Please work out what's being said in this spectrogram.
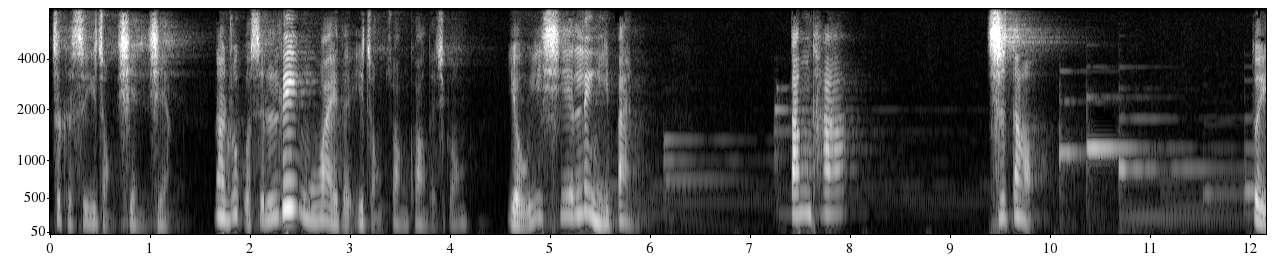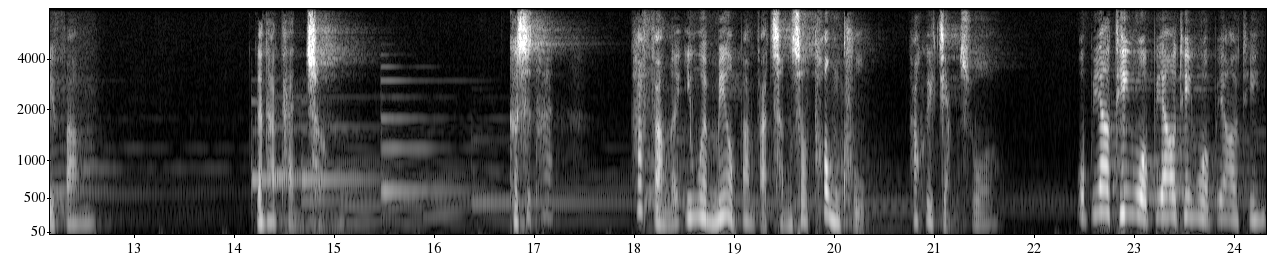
这个是一种现象。那如果是另外的一种状况的，就讲有一些另一半，当他知道对方跟他坦诚，可是他他反而因为没有办法承受痛苦，他会讲说。我不要听，我不要听，我不要听，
